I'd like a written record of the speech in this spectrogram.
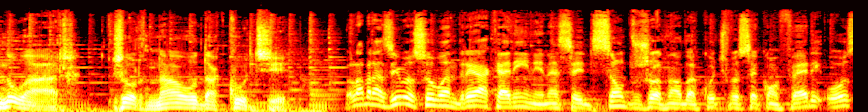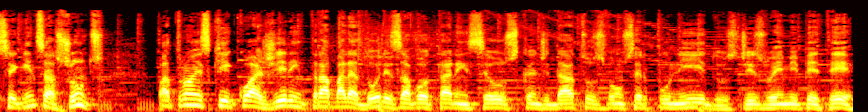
No ar, Jornal da CUT. Olá Brasil, eu sou o André Acarini. Nessa edição do Jornal da CUT você confere os seguintes assuntos. Patrões que coagirem trabalhadores a votarem seus candidatos vão ser punidos, diz o MPT.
